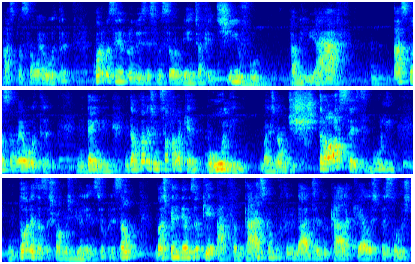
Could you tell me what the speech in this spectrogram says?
a situação é outra. Quando você reproduz isso no seu ambiente afetivo, familiar, a situação é outra. Entendem? Então quando a gente só fala que é bullying, mas não destroça esse bullying em todas essas formas de violência e opressão, nós perdemos o quê? A fantástica oportunidade de educar aquelas pessoas.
